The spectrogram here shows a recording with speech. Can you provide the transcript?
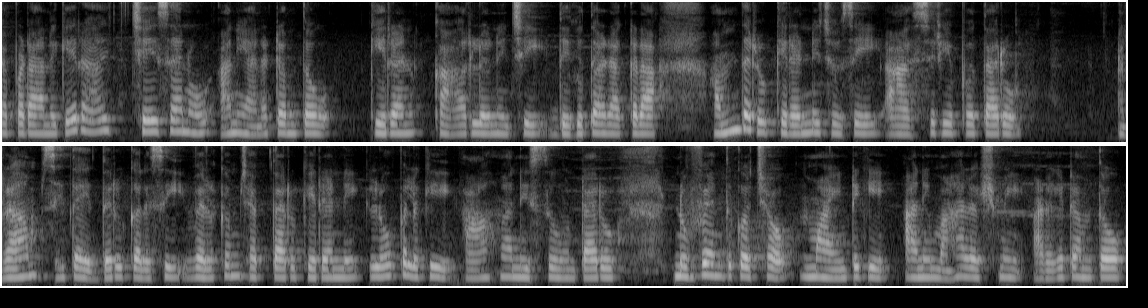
చెప్పడానికే రా చేశాను అని అనటంతో కిరణ్ కారులో నుంచి దిగుతాడు అక్కడ. అందరూ కిరణ్ని చూసి ఆశ్చర్యపోతారు. రామ్ సీత ఇద్దరూ కలిసి వెల్కమ్ చెప్తారు కిరణ్ని. లోపలికి ఆహ్వానిస్తూ ఉంటారు. నువ్వెందుకు వచ్చావు? మా ఇంటికి అని మహాలక్ష్మి అడగటంతో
